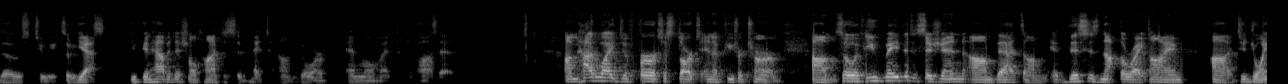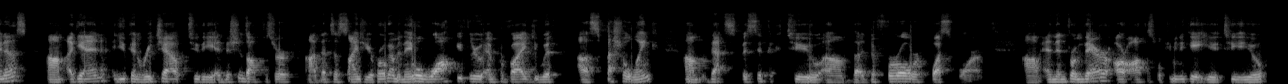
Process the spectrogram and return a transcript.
those two weeks. So yes, you can have additional time to submit your enrollment deposit. Um, how do I defer to start in a future term? Um, so if you've made the decision um, that this is not the right time uh, to join us. Um, again, you can reach out to the admissions officer uh, that's assigned to your program, and they will walk you through and provide you with a special link um, that's specific to um, the deferral request form. Um, and then from there, our office will communicate you, to you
